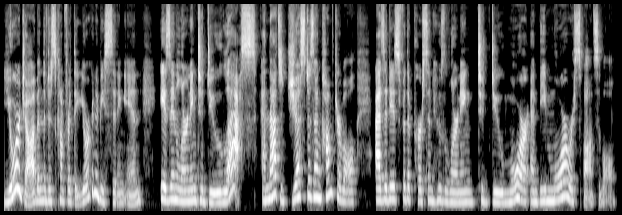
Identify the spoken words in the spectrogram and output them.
your job and the discomfort that you're going to be sitting in is in learning to do less. And that's just as uncomfortable as it is for the person who's learning to do more and be more responsible.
